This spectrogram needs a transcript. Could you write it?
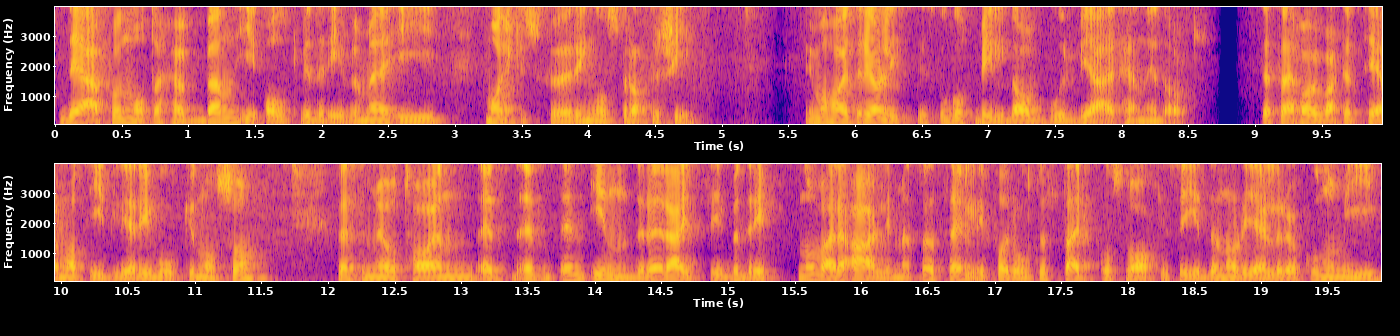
Det er på en måte huben i alt vi driver med i markedsføring og strategi. Vi må ha et realistisk og godt bilde av hvor vi er hen i dag. Dette har jo vært et tema tidligere i boken også. Dette med å ta en, en, en indre reise i bedriften og være ærlig med seg selv i forhold til sterke og svake sider når det gjelder økonomi,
